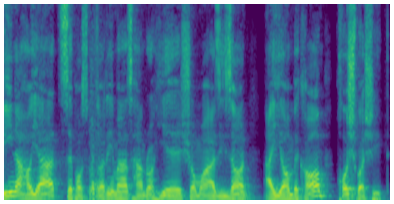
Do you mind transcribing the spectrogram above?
بی نهایت سپاسگزاریم از همراهی شما عزیزان. ایام به کام. خوش باشید.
